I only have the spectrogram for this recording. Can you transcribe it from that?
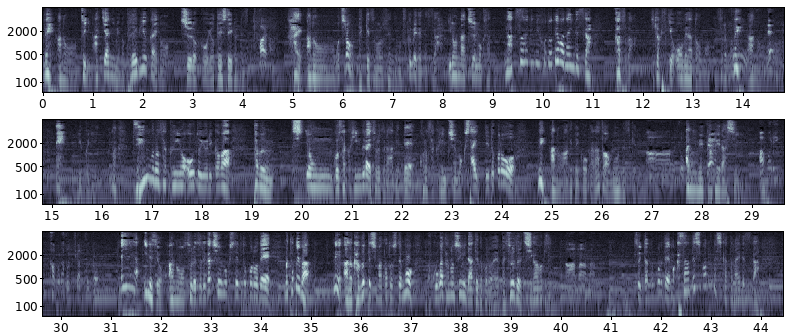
ね、あの、ついに秋アニメのプレビュー会の収録を予定しているんです。はいはい。はい、あのーもちろん、鉄血のオルフェンズも含めてですが、いろんな注目作、夏アニメほどではないんですが、数は比較的多めだと思う。それもねう、んあのーねえ、ゆっくり、まあ、全部の作品を追うというよりかは、多分、4、5作品ぐらいそれぞれ上げて、この作品注目したいっていうところを、ね、あの、上げていこうかなとは思うんですけど。アニメカフェねらしい。あんまりかぶらどっちかっつうと。いやいや、いいんですよ。あの、それぞれが注目しているところで、まあ、例えば、ね、あの、被ってしまったとしても、ここが楽しみだってところはやっぱりそれぞれ違うわけじゃない。あー、まあまあ。そういったところで、まあ、重なってしまったら仕方ないですが、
